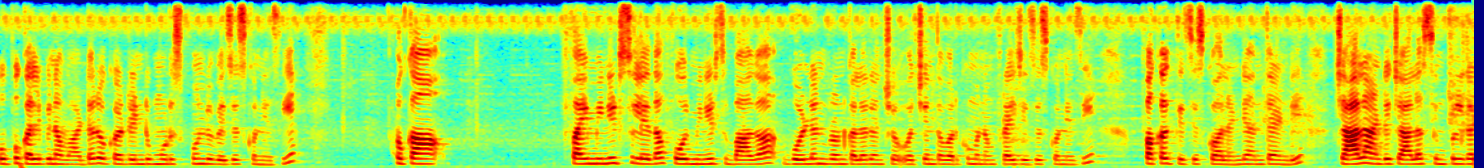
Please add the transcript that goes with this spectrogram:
ఉప్పు కలిపిన వాటర్ ఒక రెండు మూడు స్పూన్లు వేసేసుకునేసి ఒక ఫైవ్ మినిట్స్ లేదా ఫోర్ మినిట్స్ బాగా గోల్డెన్ బ్రౌన్ కలర్ వచ్చేంత వరకు మనం ఫ్రై చేసేసుకునేసి పక్కకు తీసేసుకోవాలండి. అంతే అండి. చాలా అంటే చాలా సింపుల్గా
